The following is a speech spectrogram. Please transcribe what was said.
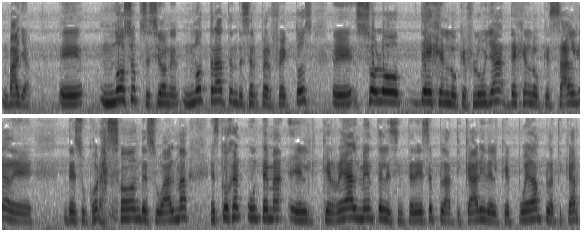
vaya, eh, no se obsesionen, no traten de ser perfectos, eh, solo dejen lo que fluya, dejen lo que salga de, de su corazón, de su alma. Escojan un tema el que realmente les interese platicar y del que puedan platicar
